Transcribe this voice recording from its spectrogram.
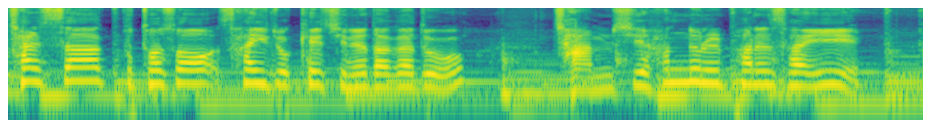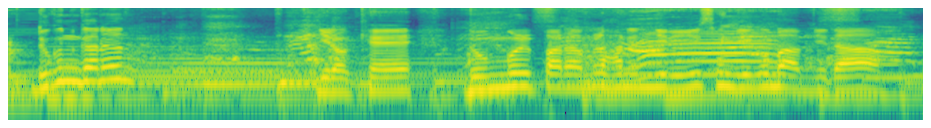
찰싹 붙어서 사이좋게 지내다가도 잠시 한눈을 파는 사이 누군가는 이렇게 눈물바람을 하는 일이 생기고 맙니다.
